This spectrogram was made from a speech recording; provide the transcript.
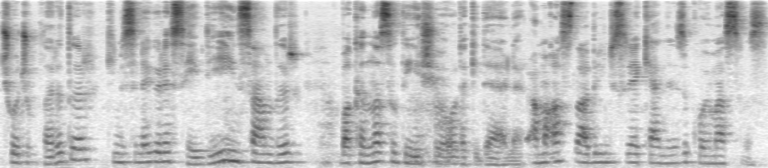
çocuklarıdır. Kimisine göre sevdiği insandır. Bakın nasıl değişiyor oradaki değerler. Ama asla birinci sıraya kendinizi koymazsınız.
